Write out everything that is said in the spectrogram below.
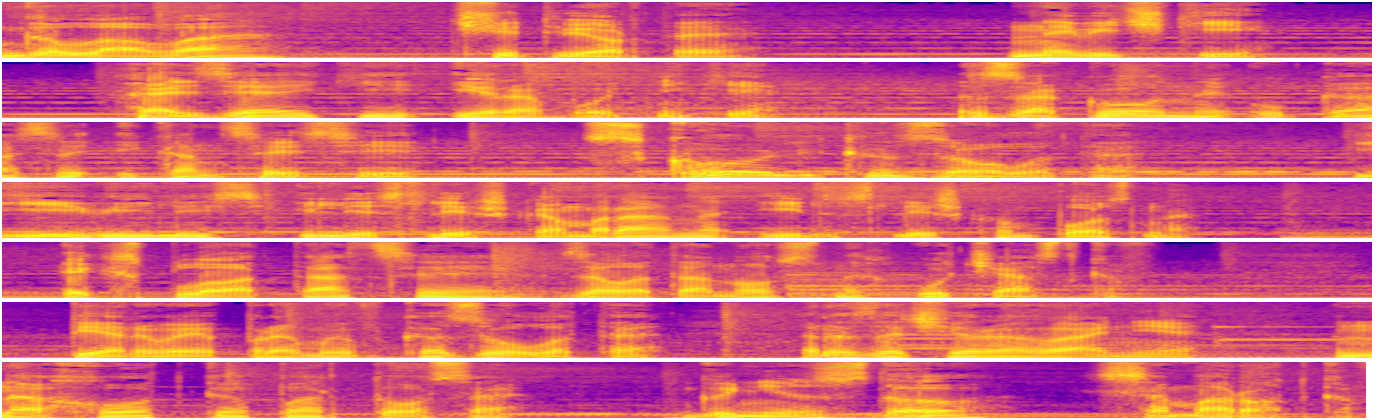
Глава 4. Новички. Хозяйки и работники. Законы, указы и концессии. Сколько золота! Явились или слишком рано, или слишком поздно. Эксплуатация золотоносных участков. Первая промывка золота. Разочарование. Находка Портоса. Гнездо самородков.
